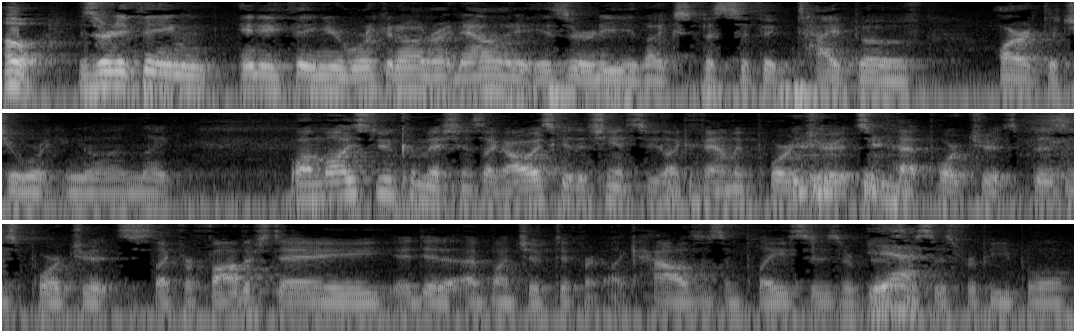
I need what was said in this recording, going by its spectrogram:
oh, is there anything anything you're working on right now? And is there any like specific type of art that you're working on? Like, well, I'm always doing commissions. Like, I always get the chance to do like family portraits, pet portraits, business portraits. Like for Father's Day, I did a bunch of different like houses and places or Yeah. businesses for people.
